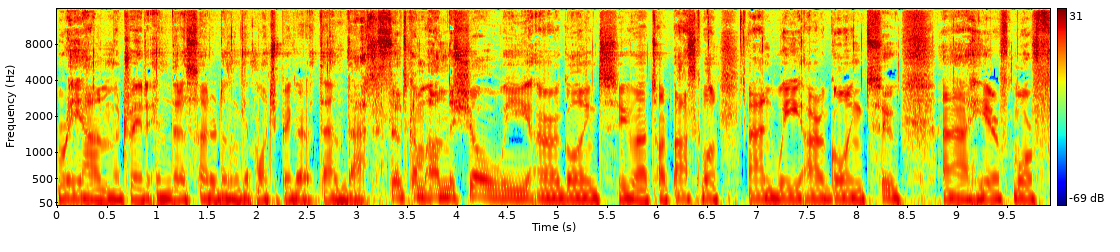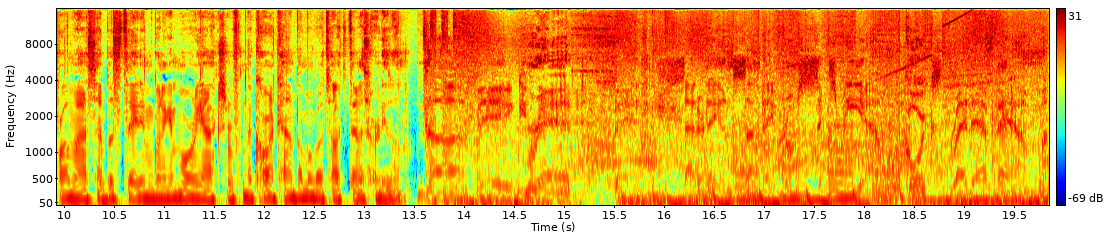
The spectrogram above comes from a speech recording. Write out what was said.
Real Madrid in the decider doesn't get much bigger than that. Still to come on the show, we are going to uh, talk basketball and we are going to uh, hear more from uh, Stadium. We're going to get more reaction from the Cork camp and we're going to talk to Denis Hurley as well. The Big Red Bench, Saturday and Sunday from 6 p.m. Cork's Red FM.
